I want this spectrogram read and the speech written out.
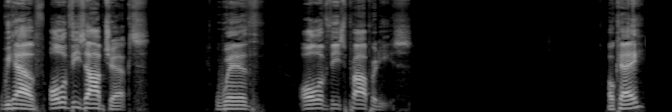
we have all of these objects with all of these properties. Okay?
